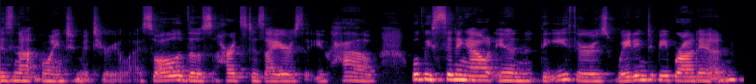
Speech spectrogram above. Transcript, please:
is not going to materialize. So all of those heart's desires that you have will be sitting out in the ethers waiting to be brought in.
